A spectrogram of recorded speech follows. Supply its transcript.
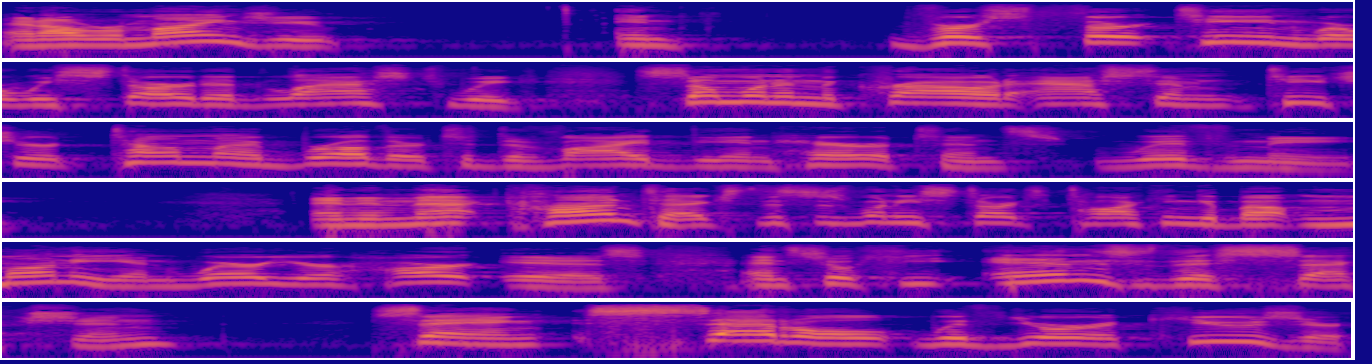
And I'll remind you, in verse 13, where we started last week, someone in the crowd asked him, Teacher, tell my brother to divide the inheritance with me. And in that context, this is when he starts talking about money and where your heart is. And so he ends this section saying, Settle with your accuser.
